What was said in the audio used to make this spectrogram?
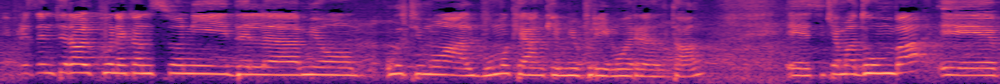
Vi presenterò alcune canzoni del mio ultimo album, che è anche il mio primo in realtà. E si chiama Dumba e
